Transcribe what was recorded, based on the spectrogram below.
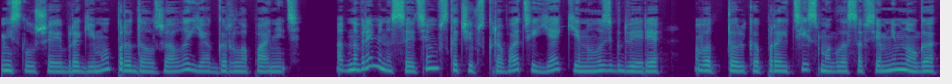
Не слушая Ибрагима, продолжала я горлопанить. Одновременно с этим, вскочив с кровати, я кинулась к двери. Вот только пройти смогла совсем немного.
